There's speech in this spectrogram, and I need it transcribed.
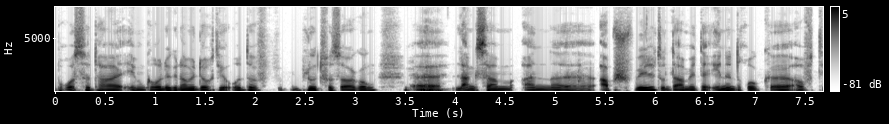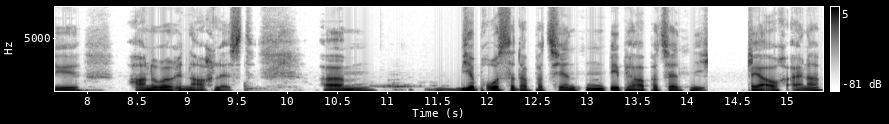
Prostata im Grunde genommen durch die Unterblutversorgung äh, langsam an äh, abschwillt und damit der Innendruck, äh, auf die Harnröhre nachlässt. Ähm, wir Prostata-Patienten, BPH-Patienten, ich war ja auch einer,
